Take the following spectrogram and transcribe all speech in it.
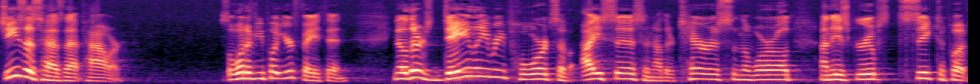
Jesus has that power. So, what have you put your faith in? You know, there's daily reports of ISIS and other terrorists in the world, and these groups seek to put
